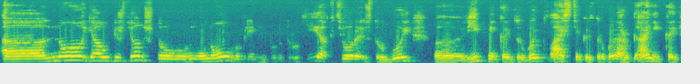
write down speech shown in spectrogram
А, но я убежден, что у нового времени будут другие актеры с другой э, ритмикой, с другой пластикой, с другой органикой,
